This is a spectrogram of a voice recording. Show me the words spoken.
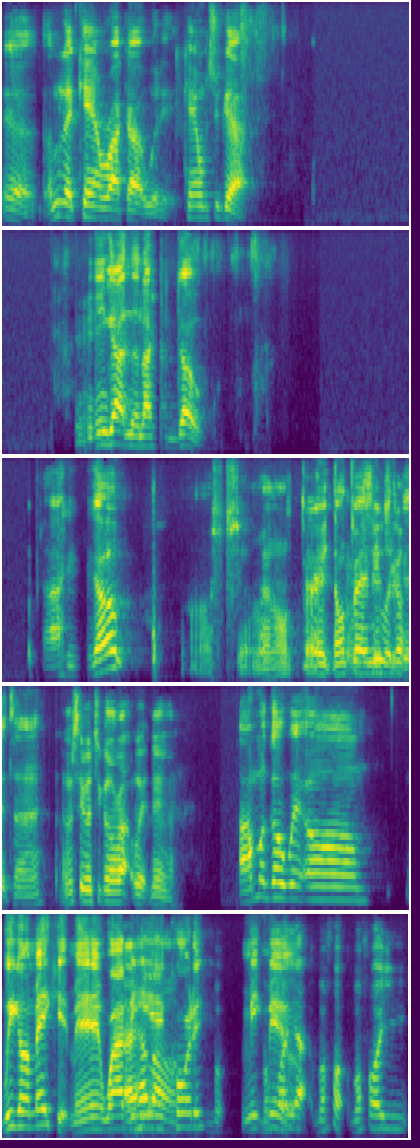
Yeah, I'm gonna let Cam rock out with it. Cam, what you got? If you ain't got nothing, I can go. I can go. Oh shit, man! Don't threaten, don't threaten me with a good time. Let me see what you're gonna rock with then. I'm gonna go with um. We gonna make it, man. YB hold and on. Cordae, Be- Meek before, Mill. before before you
